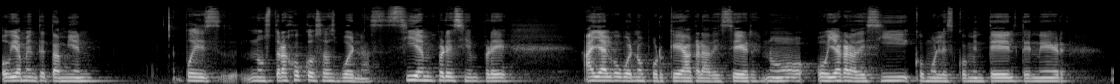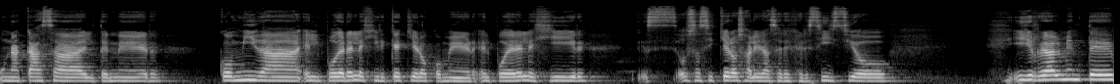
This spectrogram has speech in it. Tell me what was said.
Obviamente también, pues nos trajo cosas buenas. Siempre, siempre hay algo bueno por qué agradecer, ¿no? Hoy agradecí, como les comenté, el tener una casa, el tener comida, el poder elegir qué quiero comer, el poder elegir, o sea, si quiero salir a hacer ejercicio. Y realmente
